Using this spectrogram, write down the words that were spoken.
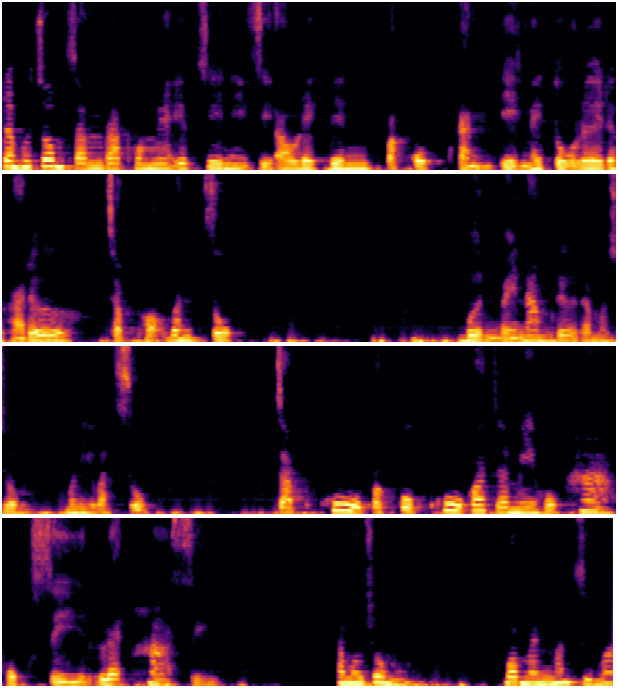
ท่านผู้ชมสำหรับของแม่เอฟซีนี่สิเอาเหลขเด่นประกบกันเองในตัวเลยเด้อค่ะ เด้อเฉพาะวันศุกร์เบิ่นไว้นํเด้อท่านผู้ชมมื้อนี้วันศุกร์จับคู่ประกบคู่ก็จะมีหกห้าหกสี่และห้าสี่ท่านผู้ชม บ่แม่นมันสิมา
